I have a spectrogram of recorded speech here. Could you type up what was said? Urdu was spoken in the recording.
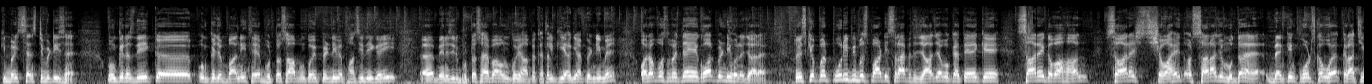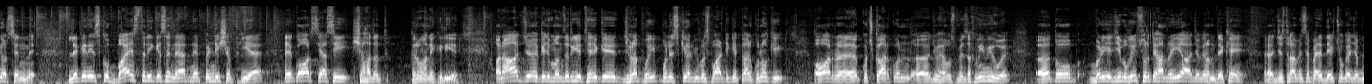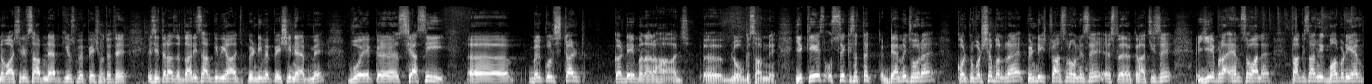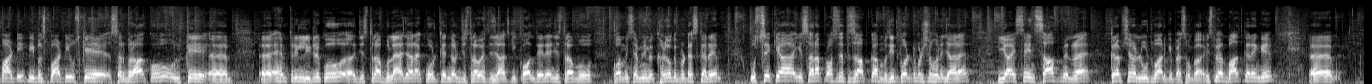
کی بڑی سینسٹیوٹیز ہیں۔ ان کے نزدیک، ان کے جو بانی تھے، بھٹو صاحب، ان کو بھی پنڈی میں پھانسی دی گئی۔ بے نظیر بھٹو صاحبہ، ان کو یہاں پہ قتل کیا گیا پنڈی میں۔ اور اب وہ سمجھتے ہیں ایک اور پنڈی ہونے جا رہا ہے۔ تو اس کے اوپر پوری پیپلز پارٹی سرائے احتجاج ہے۔ وہ کہتے ہیں کہ سارے گواہان، سارے شواہد اور سارا جو مدعا ہے، بینکنگ کورٹس کا وہ ہے، کراچی اور سندھ میں۔ لیکن اس کو باعث طریقے سے نیب نے پنڈی شفٹ کیا ہے ایک اور سیاسی شہادت کروانے کے لیے۔ اور آج کے جو منظر یہ تھے کہ جھڑپ ہوئی پولیس کی اور پیپلز پارٹی کے کارکنوں کی اور کچھ کارکن جو ہے اس میں زخمی بھی ہوئے تو بڑی عجیب و غریب صورتحال رہی ہے۔ آج اگر ہم دیکھیں جس طرح ہم اس سے پہلے دیکھ چکے جب نواز شریف صاحب نیب کی اس میں پیش ہوتے تھے، اسی طرح زرداری صاحب کی بھی آج پنڈی میں پیشی نیب میں، وہ ایک سیاسی بالکل سٹنٹ کا ڈے بنا رہا آج لوگوں کے سامنے۔ یہ کیس اس سے کس حد تک ڈیمیج ہو رہا ہے؟ کانٹروورشل بن رہا ہے، پنڈی ٹرانسفر ہونے سے کراچی سے، یہ بڑا اہم سوال ہے۔ پاکستان کی ایک بہت بڑی اہم پارٹی، پیپلز پارٹی، اس کے سربراہ کو ان کے اہم ترین لیڈر کو جس طرح بلایا جا رہا ہے کورٹ کے اندر، جس طرح وہ احتجاج کی کال دے رہے ہیں، جس طرح وہ قومی اسمبلی میں کھڑے ہو کے پروٹیسٹ کر رہے ہیں، اس سے کیا یہ سارا پروسیس احتجاب کا مزید کانٹروورشل ہونے جا رہا ہے؟ یا اس سے انصاف مل رہا ہے کرپشن اور لوٹ مار کے پیسوں کا؟ اس پہ ہم بات کریں گے۔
